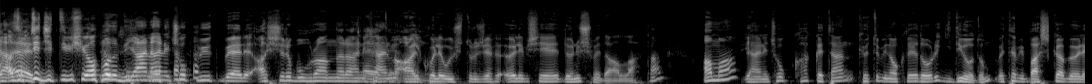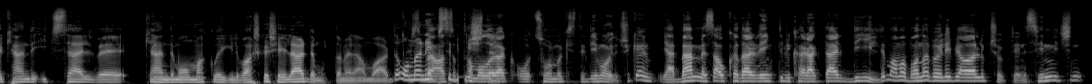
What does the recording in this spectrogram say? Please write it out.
Ya Az evet. önce ciddi bir şey olmadı değil Yani hani çok büyük böyle aşırı buhranlara hani Evet, kendimi evet, alkole, uyuşturucuya öyle bir şeye dönüşmedi Allah'tan. Ama yani çok hakikaten kötü bir noktaya doğru gidiyordum. Ve tabii başka böyle kendi içsel ve kendim olmakla ilgili başka şeyler de muhtemelen vardı. Onların İşte hepsi bitmişti. tam olarak o, sormak istediğim oydu. Çünkü hani, yani ben mesela o kadar renkli bir karakter değildim ama bana böyle bir ağırlık çöktü. Yani senin için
